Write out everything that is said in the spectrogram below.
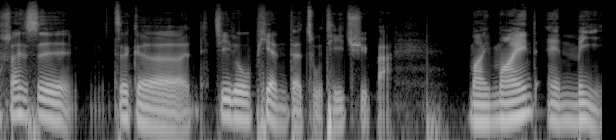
算是这个纪录片的主题曲吧，《My Mind and Me》。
